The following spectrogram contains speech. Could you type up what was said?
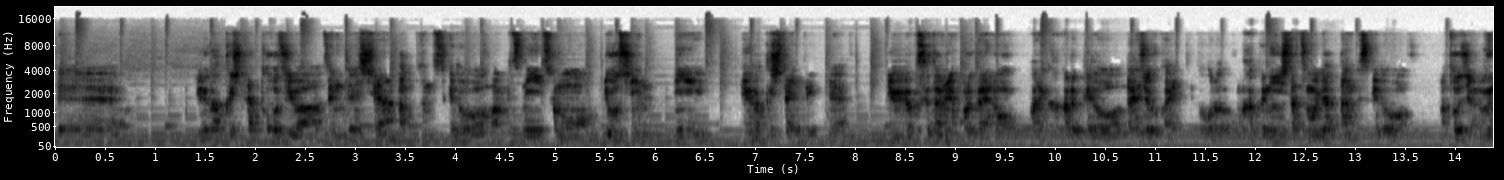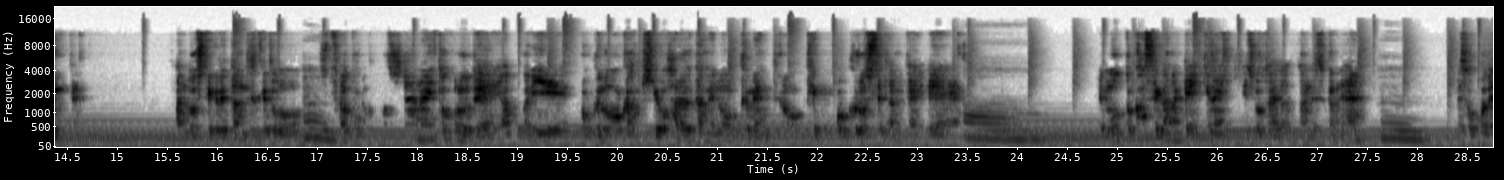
で、留学した当時は全然知らなかったんですけど、まあ、別にその両親に留学したいって言って、留学するためにはこれくらいのお金かかるけど大丈夫かいってところを確認したつもりだったんですけど、まあ、当時はうんって感動してくれたんですけど、うん実は僕も知らないところでやっぱり僕の学費を払うための工面っていうのを結構苦労してたみたいで、でもっと稼がなきゃいけないっていう状態だったんですよね。うんでそこで、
